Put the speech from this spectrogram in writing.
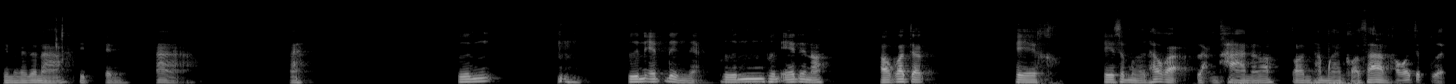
นี่มันก็จะหนา10เซนอ่านะพื้น พื้น S1 เนี่ย พื้นพื้น S เนี่ยเนาะเขาก็จะเทเทเสมอเท่ากับหลังคาเนาะตอนทำงานก่อสร้างเขาก็จะเปิด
